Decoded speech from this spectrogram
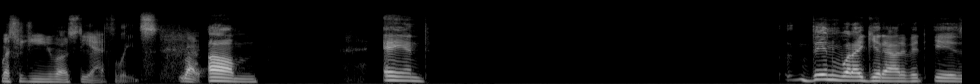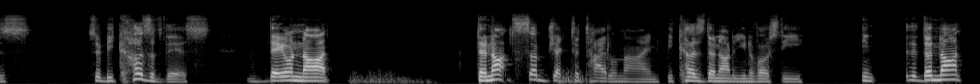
West Virginia University athletes. Right. Um, and then what I get out of it is so because of this, they are not they're not subject to Title IX because they're not a university in they're not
